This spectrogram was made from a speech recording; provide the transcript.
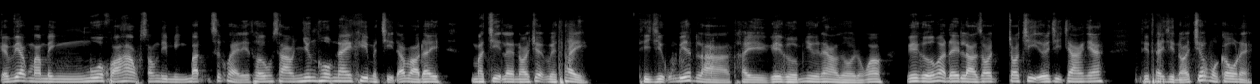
cái việc mà mình mua khóa học xong thì mình bận sức khỏe thì thôi không sao. Nhưng hôm nay khi mà chị đã vào đây mà chị lại nói chuyện với thầy, thì chị cũng biết là thầy ghê gớm như thế nào rồi, đúng không? Ghê gớm ở đây là do, cho chị với chị Trang nhé. Thì thầy chỉ nói trước một câu này.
